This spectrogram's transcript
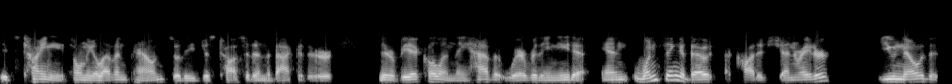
it's tiny. It's only 11 pounds, so they just toss it in the back of their their vehicle, and they have it wherever they need it. And one thing about a cottage generator, you know that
